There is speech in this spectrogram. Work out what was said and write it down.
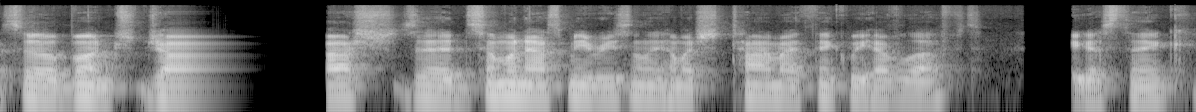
So a bunch. Josh said, someone asked me recently how much time I think we have left. You guys think?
